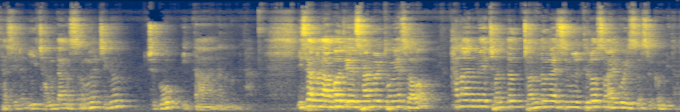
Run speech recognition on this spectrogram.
사실은 이 정당성을 지금 주고 있다라는 겁니다. 이삭은 아버지의 삶을 통해서 하나님의 전능, 전능하심을 들어서 알고 있었을 겁니다.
